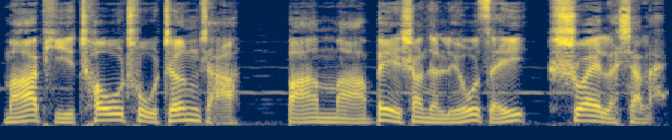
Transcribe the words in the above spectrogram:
马匹抽搐挣扎，把马背上的刘贼摔了下来。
